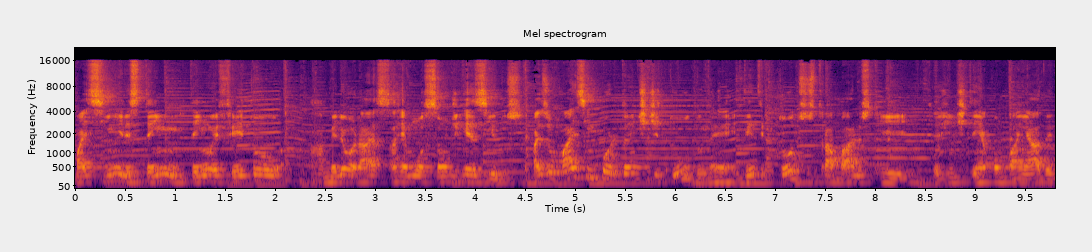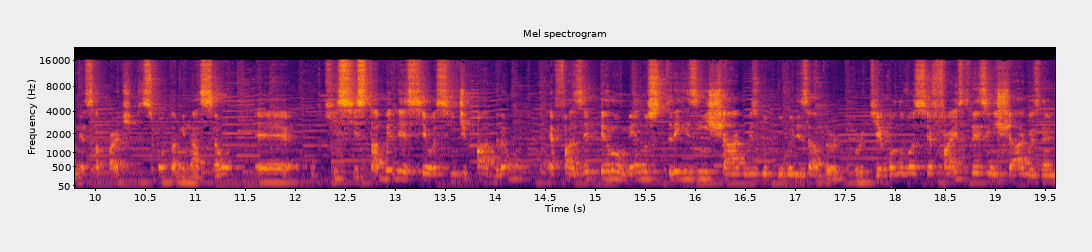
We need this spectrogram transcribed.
mas sim eles têm, têm um efeito a melhorar essa remoção de resíduos. Mas o mais importante de tudo, né, dentre todos os trabalhos que, que a gente tem acompanhado nessa parte de descontaminação, é, o que se estabeleceu assim de padrão é fazer pelo menos três enxágues do pulverizador, porque quando você faz três enxágues, né,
